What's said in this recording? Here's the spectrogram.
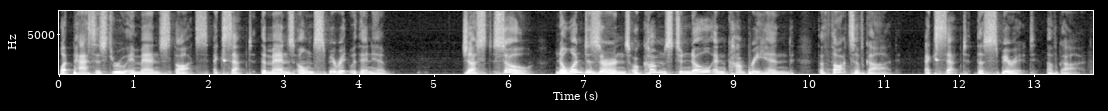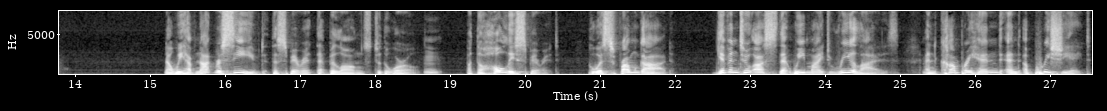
what passes through a man's thoughts except the man's own spirit within him? Just so, no one discerns or comes to know and comprehend the thoughts of God except the Spirit of God. Now, we have not received the Spirit that belongs to the world, mm. but the Holy Spirit, who is from God, given to us that we might realize and comprehend and appreciate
